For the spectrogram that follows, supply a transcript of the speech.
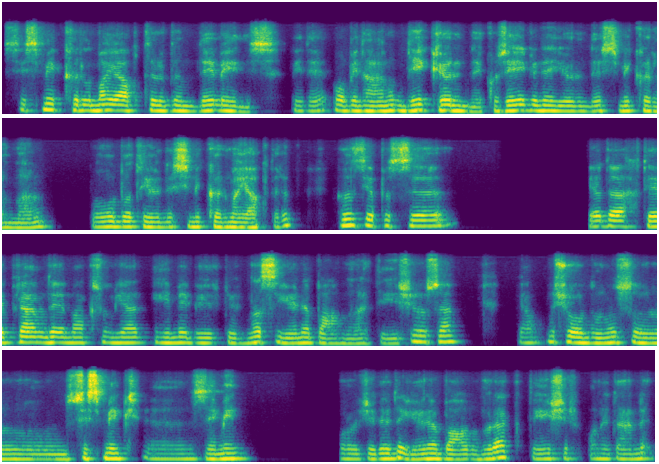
sismik kırılma yaptırdım demeyiniz. Bir de o binanın dik yönünde, kuzey güney yönünde sismik kırılma, doğu batı yönünde sismik kırılma yaptırıp hız yapısı ya da depremde maksimum yer ivme büyüklüğü nasıl yöne bağlı olarak değişiyorsa yapmış olduğunuz ıı, sismik ıı, zemin projeleri de yöne bağlı olarak değişir. O nedenle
